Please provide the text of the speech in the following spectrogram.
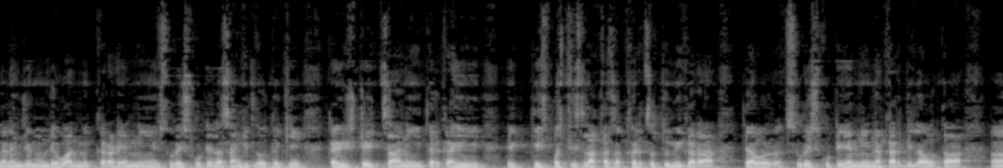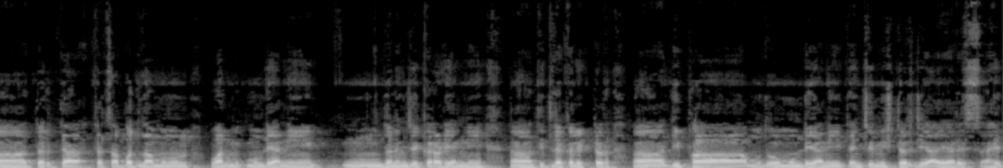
धनंजय मुंडे वाल्मिक कराड यांनी सुरेश कुटेला सांगितलं होतं की काही स्टेजचा आणि इतर काही एक तीस पस्तीस लाखाचा खर्च तुम्ही करा. त्यावर सुरेश कुटे यांनी नकार दिला होता. तर त्या त्याचा बदला म्हणून वाल्मिक मुंडे आणि धनंजय कराड यांनी तिथल्या कलेक्टर दीपा मुधोळ मुंडे आणि त्यांचे मिस्टर जे आय आर एस आहेत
